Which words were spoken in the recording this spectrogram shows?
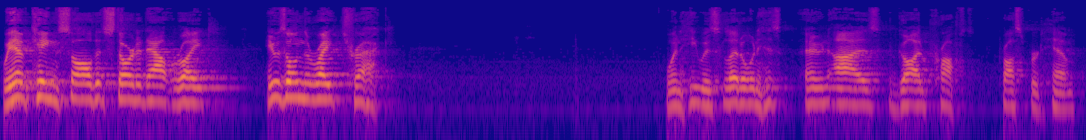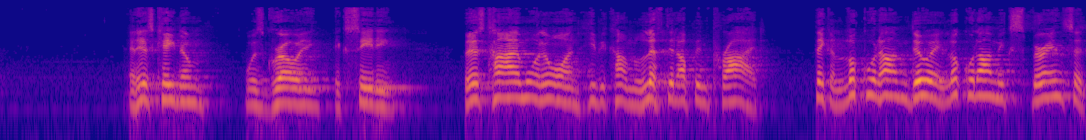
We have King Saul that started out right. He was on the right track. When he was little in his own eyes, God prospered him. And his kingdom was growing, exceeding. But as time went on, he became lifted up in pride, thinking, look what I'm doing, look what I'm experiencing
